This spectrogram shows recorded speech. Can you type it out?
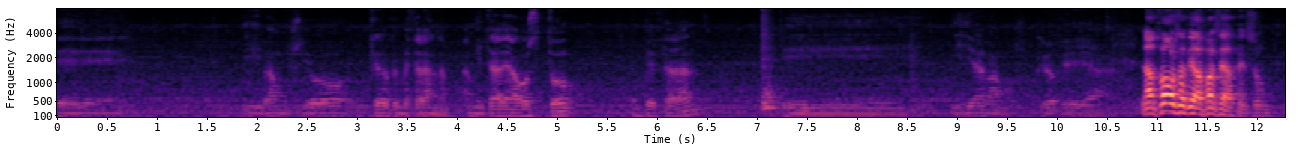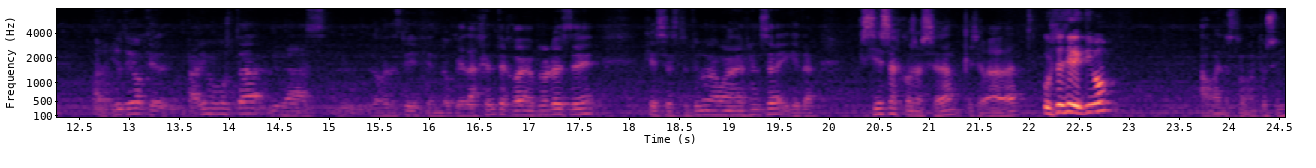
Eh, y vamos, yo creo que empezarán a mitad de agosto, empezarán y, y ya vamos, creo que ya... Lanzados hacia la fase de ascenso. Bueno, yo digo que para mí me gusta las, lo que te estoy diciendo, que la gente joven progrese, que se estructure una buena defensa y que tal. Si esas cosas se dan, que se van a dar, ¿Usted es directivo? ahora en estos momentos sí. En,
